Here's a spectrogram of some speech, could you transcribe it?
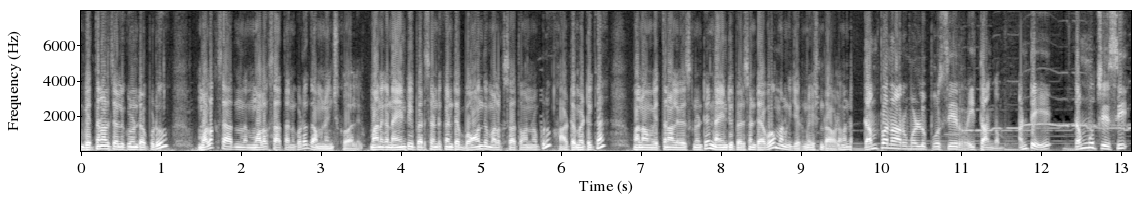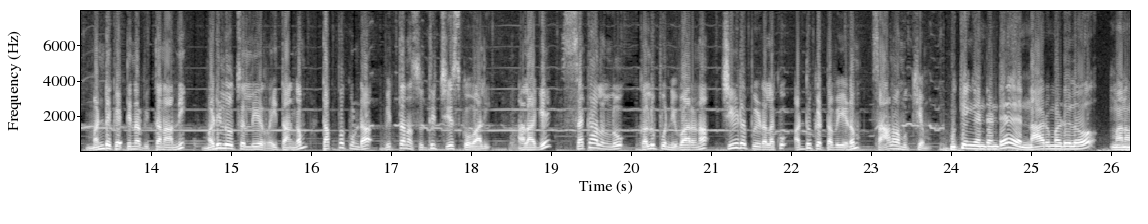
విత్తనాలు చల్లుకునేటప్పుడు మొలక శాతం మొలక శాతాన్ని కూడా గమనించుకోవాలి. మనకు నైంటీ పర్సెంట్ కంటే బాగుంది మొలక శాతం అన్నప్పుడు ఆటోమేటిక్గా మనం విత్తనాలు వేసుకుంటే నైంటీ పర్సెంట్ అబో మనకు జర్మినేషన్ రావడం అనేది. దంప పోసే రైతాంగం అంటే దమ్ము చేసి మండకట్టిన విత్తనాన్ని మడిలో చల్లే రైతాంగం తప్పకుండా విత్తన శుద్ధి చేసుకోవాలి. అలాగే సకాలంలో కలుపు నివారణ చీడపీడలకు అడ్డుకట్ట వేయడం చాలా ముఖ్యం. ముఖ్యంగా ఏంటంటే నారుమడిలో మనం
